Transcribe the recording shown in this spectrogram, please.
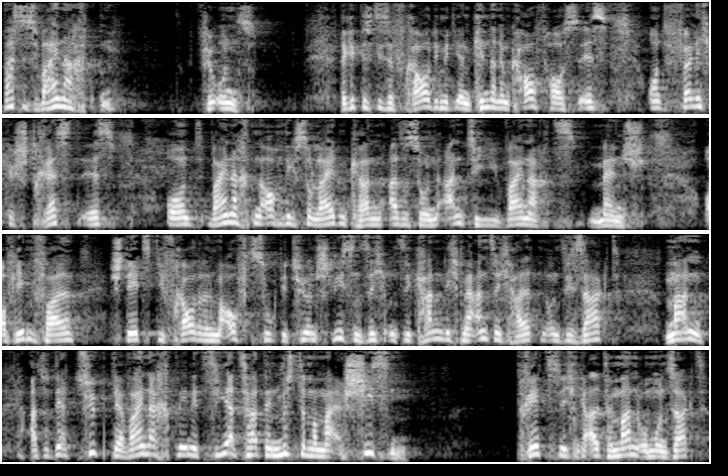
Was ist Weihnachten für uns? Da gibt es diese Frau, die mit ihren Kindern im Kaufhaus ist und völlig gestresst ist und Weihnachten auch nicht so leiden kann, also so ein Anti-Weihnachtsmensch. Auf jeden Fall steht die Frau dann im Aufzug, die Türen schließen sich und sie kann nicht mehr an sich halten und sie sagt, Mann, also der Typ, der Weihnachten initiiert hat, den müsste man mal erschießen. Dreht sich ein alter Mann um und sagt,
